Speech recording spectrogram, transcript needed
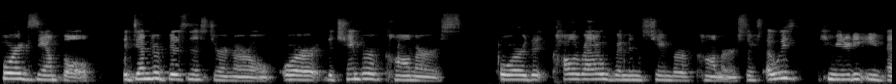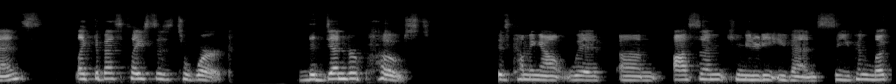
For example, the Denver Business Journal or the Chamber of Commerce or the Colorado Women's Chamber of Commerce. There's always community events like the best places to work. The Denver Post is coming out with um, awesome community events. So you can look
